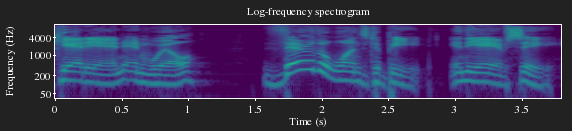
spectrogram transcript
get in and will, they're the ones to beat in the AFC.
